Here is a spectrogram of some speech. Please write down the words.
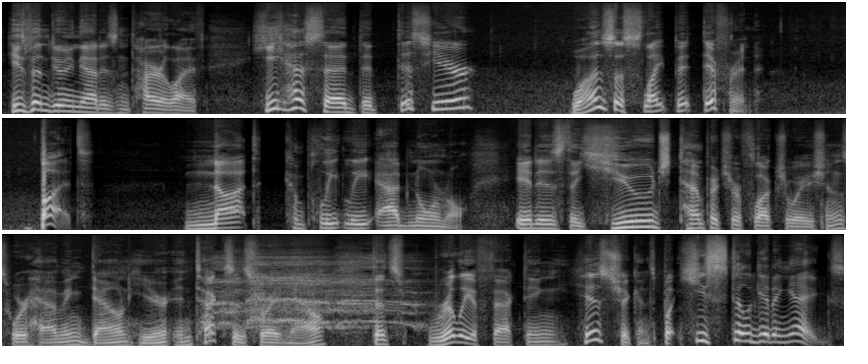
he's been doing that his entire life. He has said that this year was a slight bit different, but not completely abnormal. It is the huge temperature fluctuations we're having down here in Texas right now that's really affecting his chickens, but he's still getting eggs.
